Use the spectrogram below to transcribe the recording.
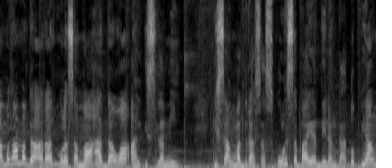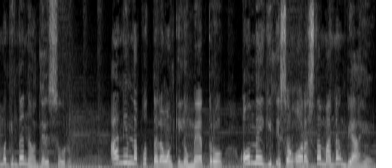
ang mga mag-aaral mula sa Mahadawa al-Islami, isang madrasa school sa bayan din ng Datopiang, Maguindanao del Sur. 62 kilometro o mahigit isang oras naman ng biyahe.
